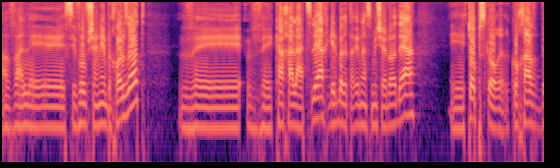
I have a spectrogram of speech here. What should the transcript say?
אבל uh, סיבוב שני בכל זאת, ו, וככה להצליח. גילברט ארינס, מי שלא יודע, top uh, scorer, כוכב ב,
